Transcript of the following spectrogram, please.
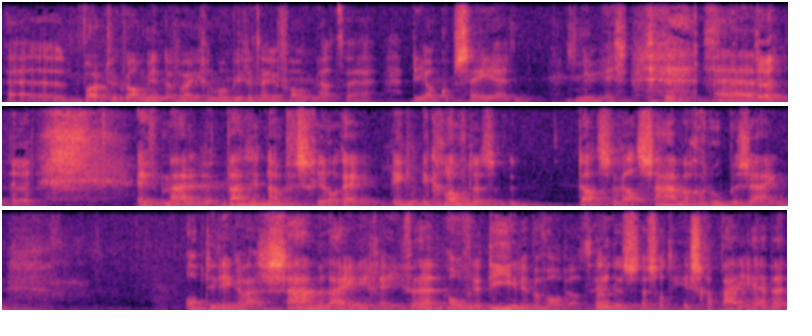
Het wordt natuurlijk wel minder vanwege de mobiele telefoon... Dat, die ook op eh, nu is. Ehm, even, maar waar zit nou het verschil? Kijk, ik, ik geloof dat, dat ze wel samen geroepen zijn op die dingen waar ze samen leiding geven. Over de dieren bijvoorbeeld. Hè? Mm. Dus dat ze dat heerschappij hebben.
